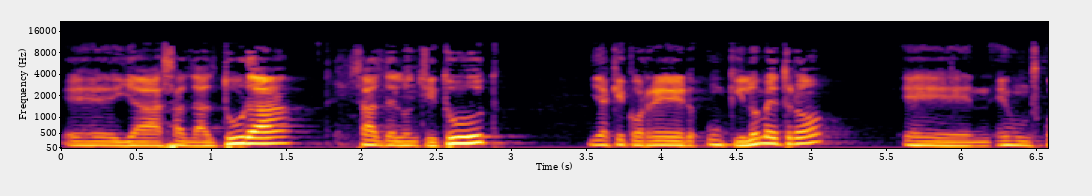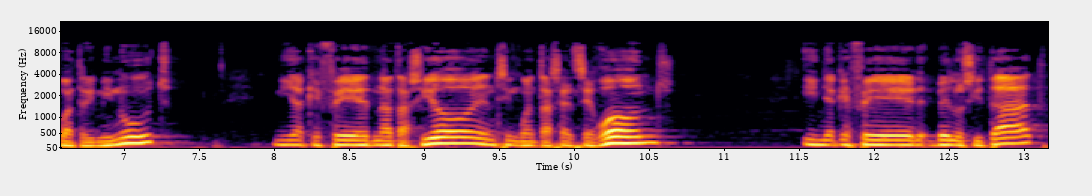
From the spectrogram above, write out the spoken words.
eh, hi ha salt d'altura, salt de longitud, hi ha que correr un quilòmetre en, en uns 4 minuts, n'hi ha que fer natació en 57 segons, i n'hi ha que fer velocitat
